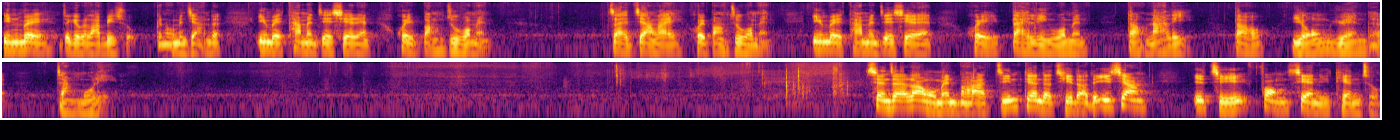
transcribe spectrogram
因为这个拉比说跟我们讲的，因为他们这些人会帮助我们，在将来会帮助我们，因为他们这些人会带领我们到哪里。到永远的账目里。现在，让我们把今天的祈祷的意向一起奉献于天主。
